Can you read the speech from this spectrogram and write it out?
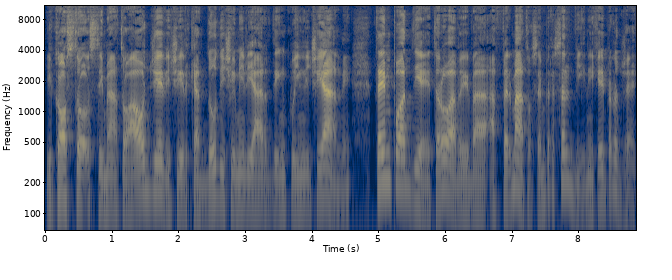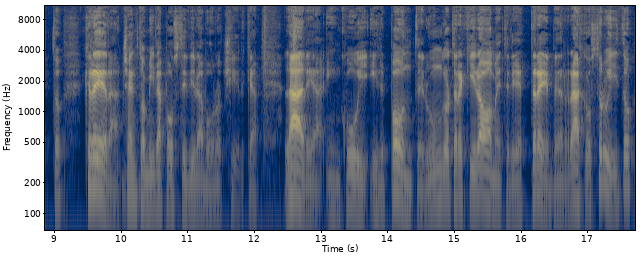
Il costo stimato a oggi è di circa 12 miliardi in 15 anni. Tempo addietro aveva affermato sempre Salvini che il progetto creerà 100.000 posti di lavoro circa. L'area in cui il ponte lungo 3 km e 3 verrà costruito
